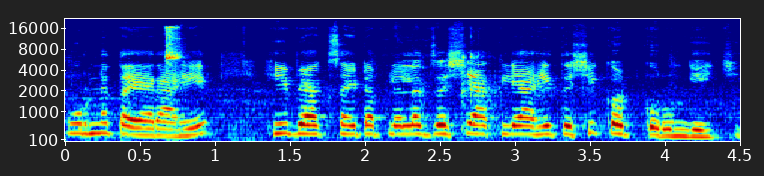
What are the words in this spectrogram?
पूर्ण तयार आहे. ही बॅक साईड आपल्याला जशी आखली आहे तशी कट करून घ्यायची.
